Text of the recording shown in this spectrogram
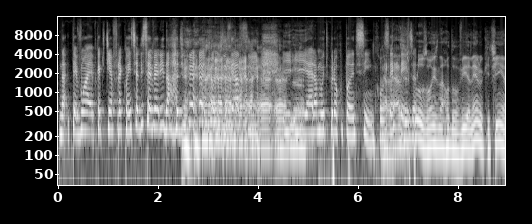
na- teve uma época que tinha frequência de severidade, vamos dizer assim. e, e era muito preocupante, sim, com Até as certeza. explosões na rodovia, lembra que tinha?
